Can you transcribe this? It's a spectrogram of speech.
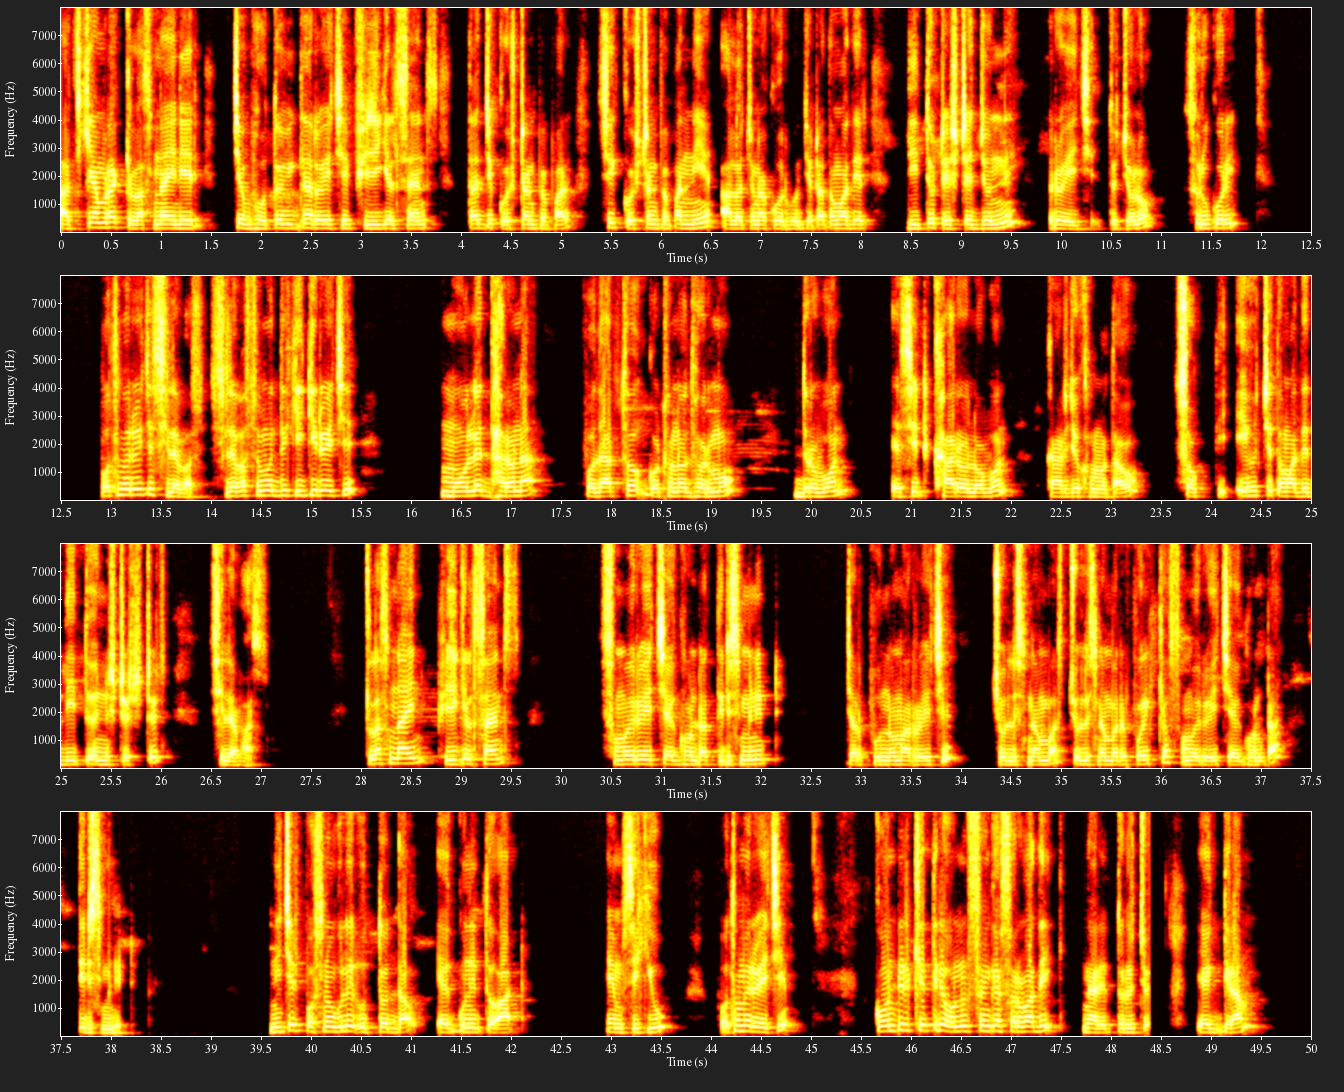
আজকে আমরা ক্লাস নাইনের যে ভৌতবিজ্ঞান রয়েছে ফিজিক্যাল সায়েন্স তার যে কোশ্চেন পেপার সেই কোশ্চেন পেপার নিয়ে আলোচনা করব, যেটা তোমাদের দ্বিতীয় টেস্টের জন্য রয়েছে। তো চলো শুরু করি। প্রথমে রয়েছে সিলেবাস সিলেবাসের মধ্যে কি কি রয়েছে? মৌলের ধারণা, পদার্থ, গঠন ও ধর্ম, দ্রবণ অ্যাসিড ক্ষার ও লবণ, কার্যক্ষমতা ও শক্তি। এই হচ্ছে তোমাদের দ্বিতীয় ইউনিট টেস্টের syllabus class nine physical science সময় রয়েছে এক ঘণ্টা তিরিশ মিনিট, যার পূর্ণমান রয়েছে চল্লিশ নাম্বার। চল্লিশ নাম্বারের পরীক্ষা সময় রয়েছে এক ঘণ্টা তিরিশ মিনিট। নিচের প্রশ্নগুলির উত্তর দাও, এক গুণিত আট এমসিকিউ। প্রথমে রয়েছে, কোনটির ক্ষেত্রে অনুর সংখ্যা সর্বাধিক? না উত্তর এক গ্রাম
